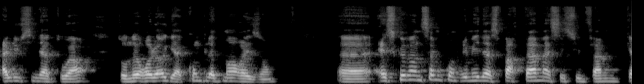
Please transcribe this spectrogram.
hallucinatoire. Ton neurologue a complètement raison. Euh, Est-ce que 25 comprimés d'aspartame à sulfame K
